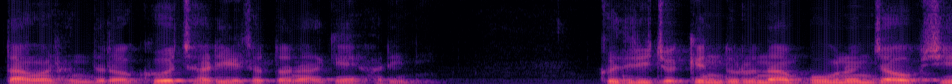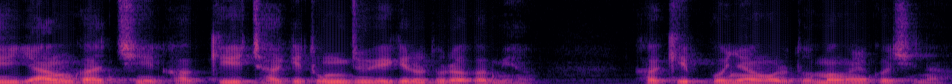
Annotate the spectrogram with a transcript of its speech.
땅을 흔들어 그 자리에서 떠나게 하리니 그들이 쫓긴 누르나 모으는 자 없이 양같이 각기 자기 동족에게로 돌아가며 각기 본향으로 도망할 것이나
